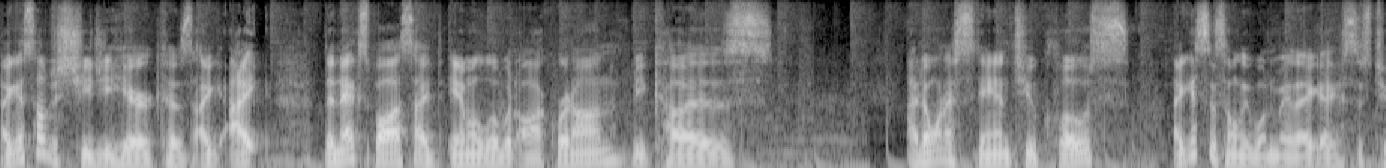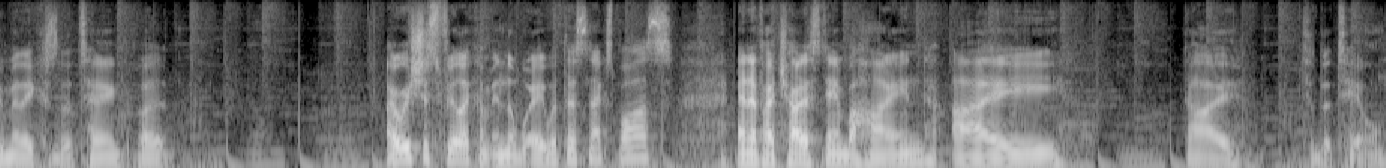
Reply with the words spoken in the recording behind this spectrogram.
I guess I'll just Chi here because I, I, the next boss I am a little bit awkward on because I don't want to stand too close. I guess it's only one melee. I guess it's two melee because of the tank, but I always just feel like I'm in the way with this next boss. And if I try to stand behind, I die to the tail.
